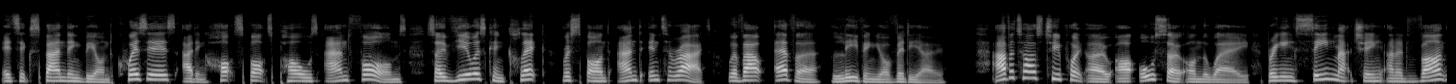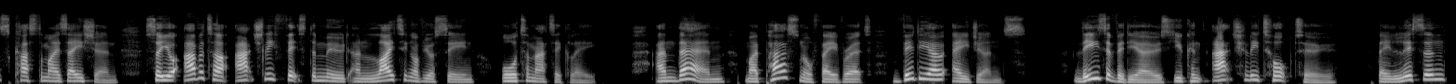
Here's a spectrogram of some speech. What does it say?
It's expanding beyond quizzes, adding hotspots, polls, and forms so viewers can click, respond, and interact without ever leaving your video. Avatars 2.0 are also on the way, bringing scene matching and advanced customization so your avatar actually fits the mood and lighting of your scene automatically. And then, my personal favorite, video agents. These are videos you can actually talk to. They listen,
